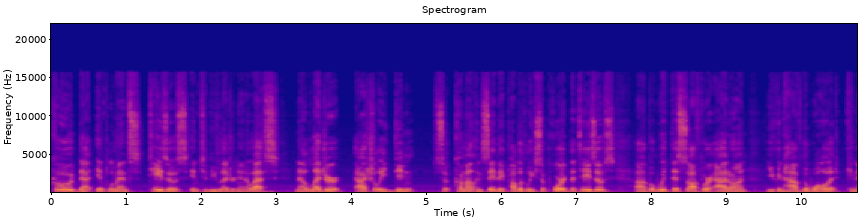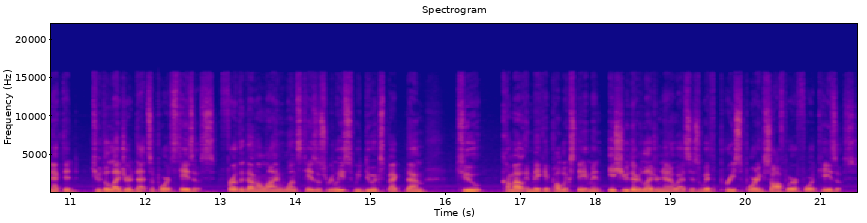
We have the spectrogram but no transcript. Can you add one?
code that implements Tezos into the Ledger Nano S. Now Ledger actually didn't so come out and say they publicly support the Tezos, uh, but with this software add-on, you can have the wallet connected to the ledger that supports Tezos. Further down the line, once Tezos release, we do expect them to come out and make a public statement, issue their Ledger Nano S's with pre-supporting software for Tezos.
